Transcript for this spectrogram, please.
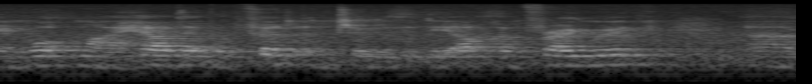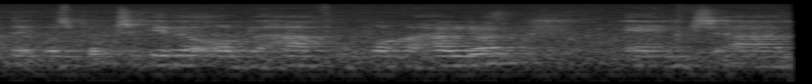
and what might how that would fit into the, the outcome framework uh, that was put together on behalf of Waka Hourua. And um,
